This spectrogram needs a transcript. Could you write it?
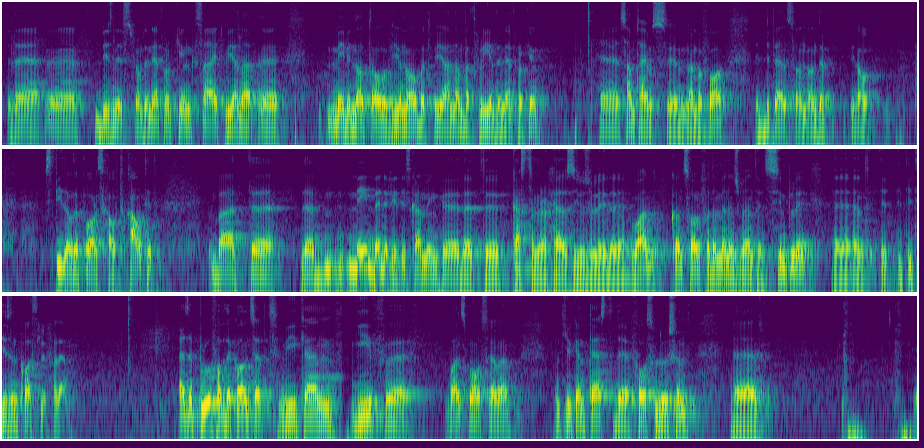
the uh, business from the networking side. We are not, uh, maybe not all of you know, but we are number three in the networking. Uh, sometimes uh, number four. It depends on, on the you know speed of the ports, how to count it. But uh, the main benefit is coming uh, that the customer has usually the one console for the management. It's simply uh, and it, it, it isn't costly for them. As a proof of the concept, we can give uh, one small server and you can test the full solution uh,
